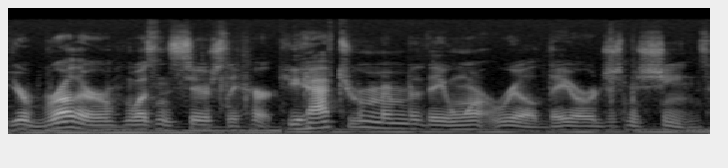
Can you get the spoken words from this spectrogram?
your brother wasn't seriously hurt. You have to remember they weren't real. They are just machines.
